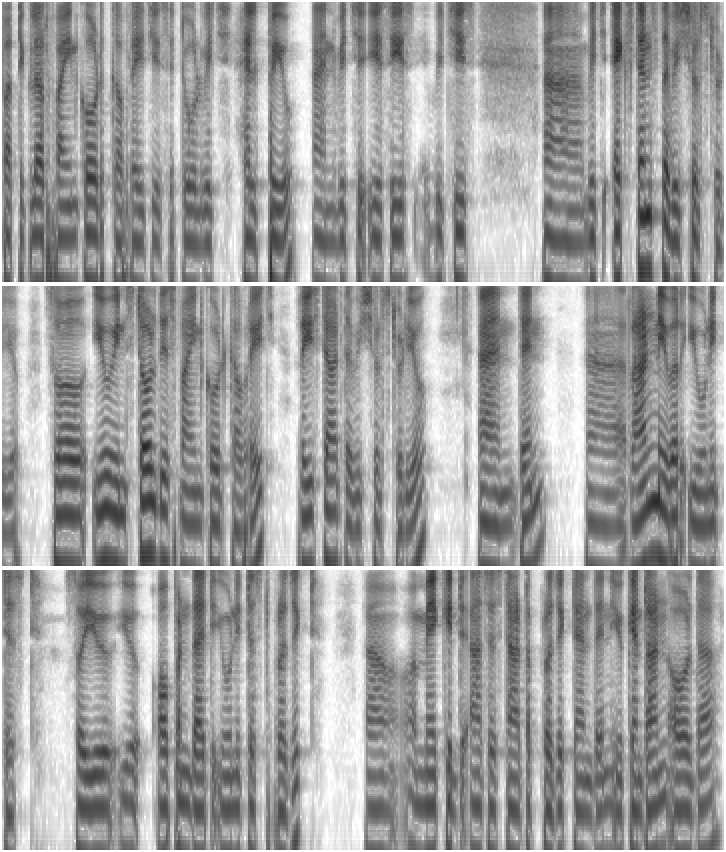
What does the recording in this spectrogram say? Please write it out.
particular fine code coverage is a tool which help you and which is, is which is uh, which extends the Visual Studio. So you install this fine code coverage, restart the Visual Studio, and then uh, run your unit test. So you you open that unit test project uh, make it as a startup project and then you can run all the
